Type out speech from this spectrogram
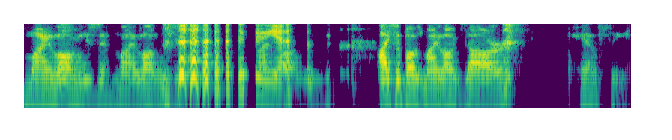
my lungs, my lungs, my yeah. lungs. I suppose my lungs are healthy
